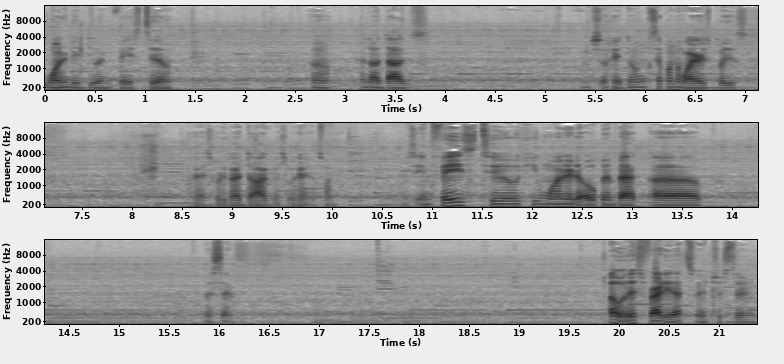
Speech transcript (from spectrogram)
wanted to do in phase two. Oh, hello, dogs. Okay, don't step on the wires, please. Okay, I swear to God, dog. That's okay. That's fine. See, in phase two, he wanted to open back up. Listen. Oh, this Friday. That's interesting.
